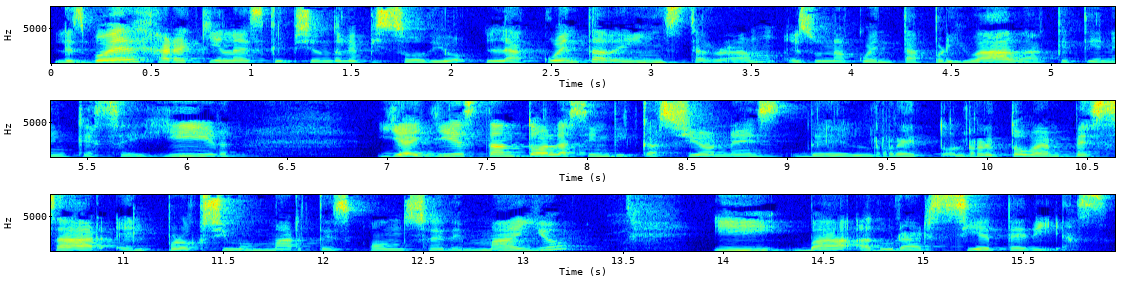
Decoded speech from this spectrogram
les voy a dejar aquí en la descripción del episodio la cuenta de Instagram, es una cuenta privada que tienen que seguir y allí están todas las indicaciones del reto. El reto va a empezar el próximo martes 11 de mayo y va a durar 7 días.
